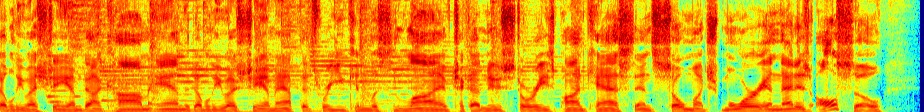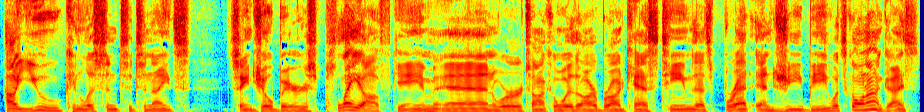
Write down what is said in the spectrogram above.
WSJM.com and the WSJM app. That's where you can listen live, check out news stories, podcasts, and so much more. And that is also how you can listen to tonight's St. Joe Bears playoff game. And we're talking with our broadcast team. That's Bret and GB. What's going on, guys?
